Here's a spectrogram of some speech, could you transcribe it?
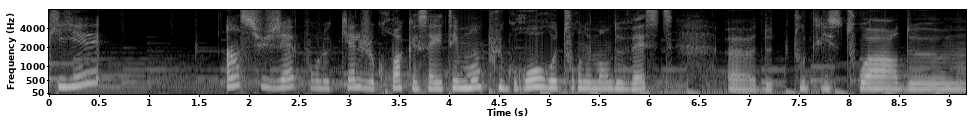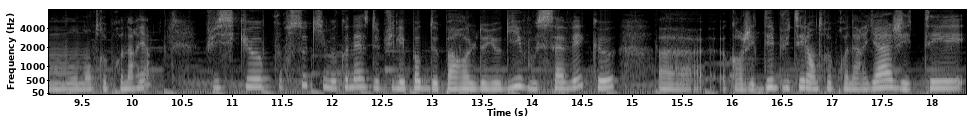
qui est un sujet pour lequel je crois que ça a été mon plus gros retournement de veste euh, de toute l'histoire de mon entrepreneuriat. Puisque pour ceux qui me connaissent depuis l'époque de Parole de Yogi, vous savez que euh, quand j'ai débuté l'entrepreneuriat, j'étais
